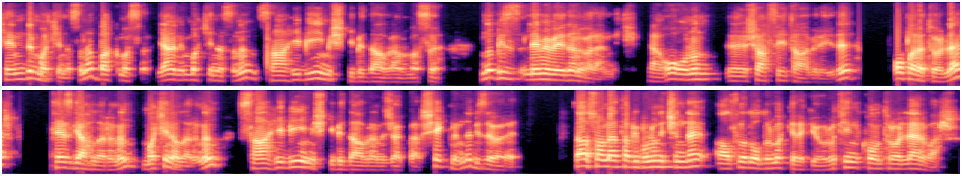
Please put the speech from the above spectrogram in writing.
kendi makinesine bakması. Yani makinesinin sahibiymiş gibi davranmasını biz Lemivey'den öğrendik. Yani o onun e, şahsi tabiriydi. Operatörler tezgahlarının, makinalarının sahibiymiş gibi davranacaklar şeklinde bize öğretti. Daha sonra tabii bunun içinde altına doldurmak gerekiyor. Rutin kontroller var.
